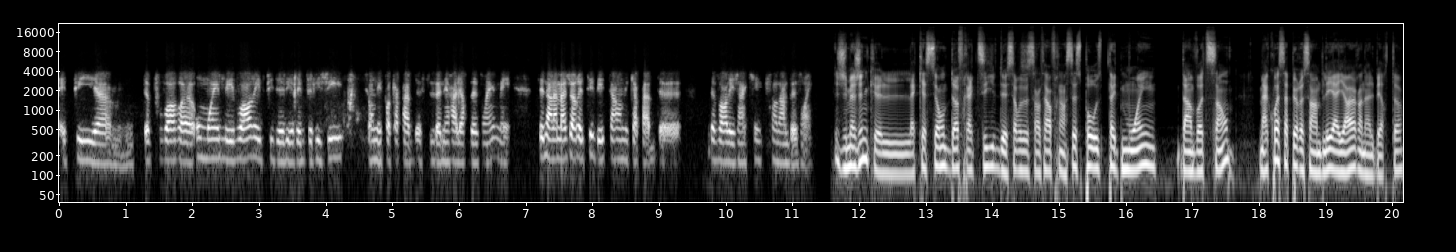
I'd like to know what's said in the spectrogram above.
et puis euh, de pouvoir euh, au moins les voir et puis de les rediriger si on n'est pas capable de subvenir à leurs besoins. Mais c'est dans la majorité des temps, on est capable de, de voir les gens qui, sont dans le besoin. J'imagine que la question d'offre active de services de santé en français se pose peut-être moins dans votre centre, mais à quoi ça peut ressembler ailleurs en Alberta?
